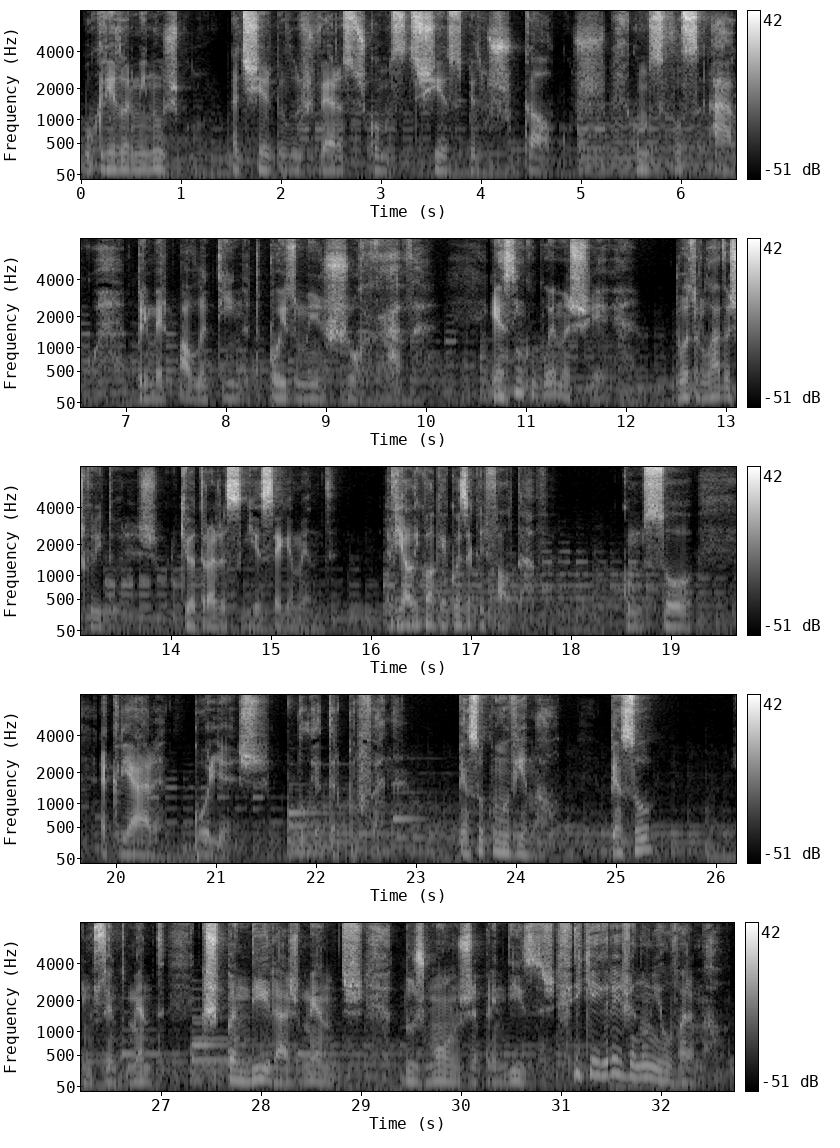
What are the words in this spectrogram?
o Criador minúsculo a descer pelos versos como se descesse pelos calcos, como se fosse água, primeiro paulatina, depois uma enxurrada. É assim que o poema chega. Do outro lado, as escrituras, que outrora seguia cegamente. Havia ali qualquer coisa que lhe faltava. Começou a criar bolhas de letra profana. Pensou que não havia mal. Pensou inocentemente, que expandir as mentes dos monges aprendizes e que a Igreja não ia levar a mal.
